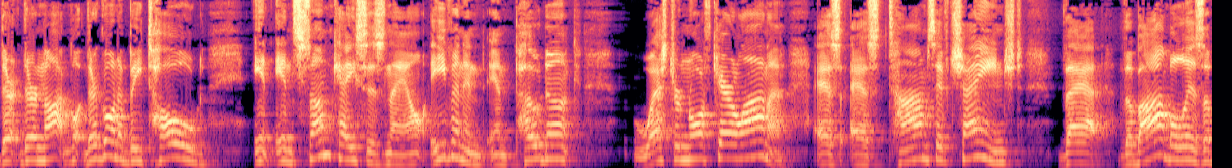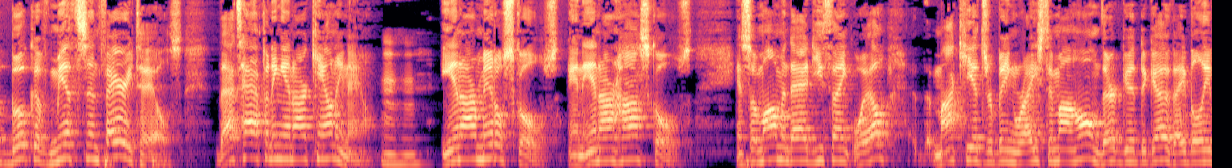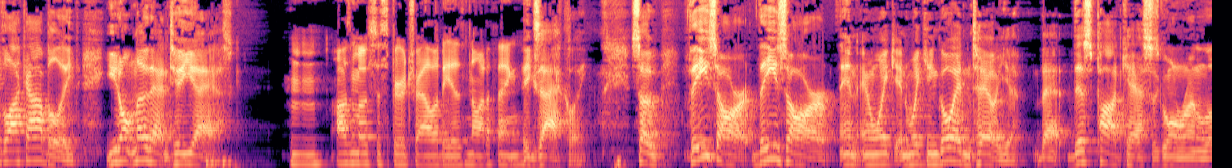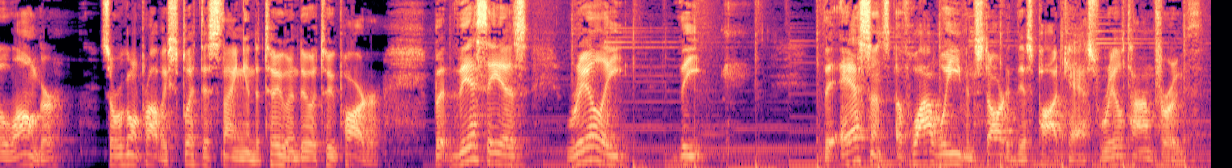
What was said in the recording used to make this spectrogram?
They're, they're not, they're going to be told in, in some cases now, even in, in Podunk, Western North Carolina, as, as times have changed, that the Bible is a book of myths and fairy tales. That's happening in our county now, mm-hmm. in our middle schools and in our high schools. And so mom and dad, you think, well, my kids are being raised in my home. They're good to go. They believe like I believe. You don't know that until you ask. Mm-mm. Osmosis spirituality is not a thing. Exactly. So these are these are, and, and we can we can go ahead and tell you that this podcast is going to run a little longer. So we're going to probably split this thing into two and do a two parter. But this is really the the essence of why we even started this podcast, real time truth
